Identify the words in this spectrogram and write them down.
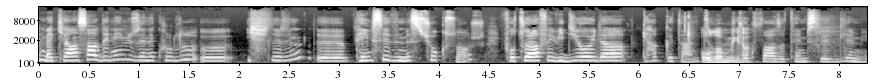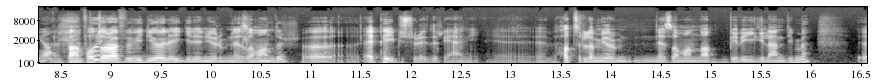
mekansal deneyim üzerine kurulu e, işlerin e, temsil edilmesi çok zor. Fotoğraf ve videoyla hakikaten çok, Olamıyor. çok fazla temsil edilemiyor. Ben fotoğraf ve video ile ilgileniyorum ne zamandır. Ee, epey bir süredir yani. Ee, hatırlamıyorum ne zamandan beri ilgilendiğimi. Ee,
